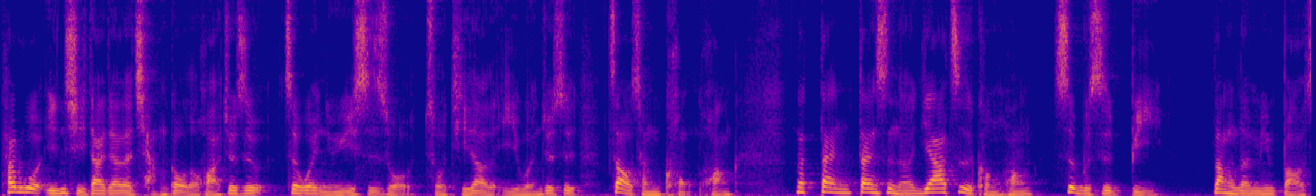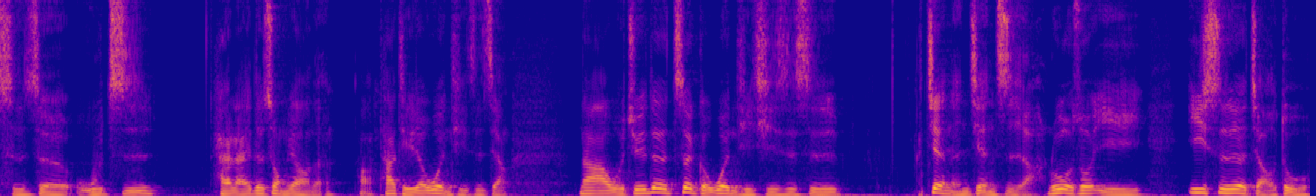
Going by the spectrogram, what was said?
他如果引起大家的抢购的话，就是这位女医师所所提到的疑问，就是造成恐慌。那但但是呢，压制恐慌是不是比让人民保持着无知还来得重要呢？啊，他提的问题是这样。那我觉得这个问题其实是见仁见智啊。如果说以医师的角度，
